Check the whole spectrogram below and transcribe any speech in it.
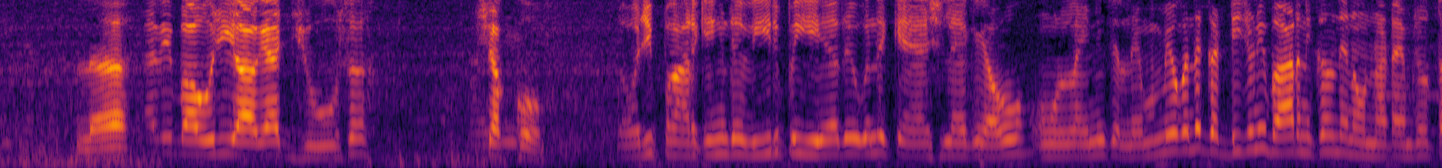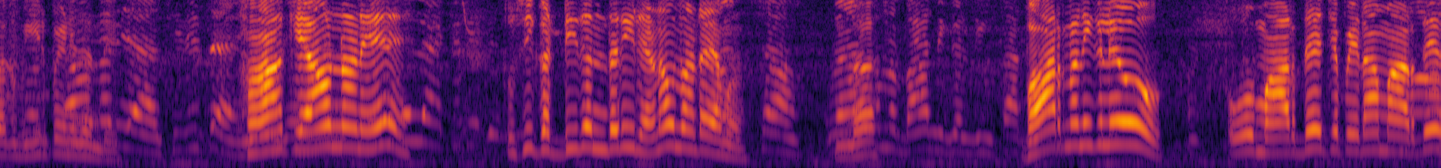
ਜੀ ਲੈ ਇਹ ਵੀ ਬਾਊ ਜੀ ਆ ਗਿਆ ਜੂਸ। ਚੱਕੋ। ਲਓ ਜੀ ਪਾਰਕਿੰਗ ਦੇ 20 ਰੁਪਏ ਆ ਤੇ ਉਹ ਕਹਿੰਦੇ ਕੈਸ਼ ਲੈ ਕੇ ਆਓ ਆਨਲਾਈਨ ਹੀ ਚੱਲਣੇ। ਮੰਮੀ ਉਹ ਕਹਿੰਦੇ ਗੱਡੀ ਚੋਂ ਨਹੀਂ ਬਾਹਰ ਨਿਕਲ ਦੇਣਾ ਉਹਨਾਂ ਟਾਈਮ ਜਦੋਂ ਤੱਕ 20 ਰੁਪਏ ਨਹੀਂ ਦਿੰਦੇ। ਹਾਂ ਕਿਹਾ ਉਹਨਾਂ ਨੇ। ਤੁਸੀਂ ਗੱਡੀ ਦੇ ਅੰਦਰ ਹੀ ਰਹਿਣਾ ਉਹਨਾਂ ਟਾਈਮ ਅੱਛਾ ਮੈਂ ਬਾਹਰ ਨਿਕਲਦੀ ਬਾਹਰ ਨਾ ਨਿਕਲਿਓ। ਉਹ ਮਾਰਦੇ ਚਪੇੜਾ ਮਾਰਦੇ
